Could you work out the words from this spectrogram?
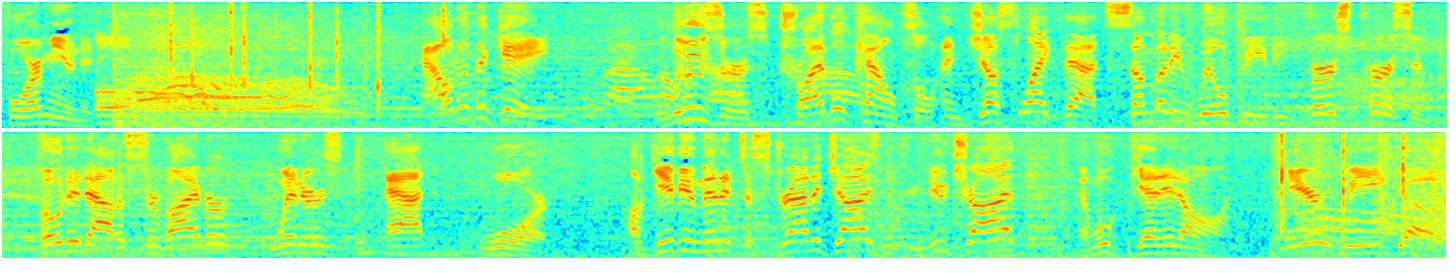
for immunity. Oh. Out of the gate, losers, tribal council, and just like that, somebody will be the first person voted out of Survivor winners at war. I'll give you a minute to strategize with your new tribe, and we'll get it on. Here we go.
